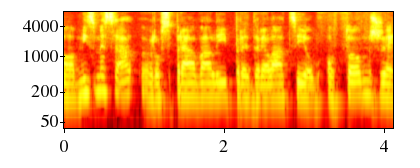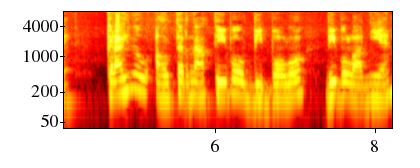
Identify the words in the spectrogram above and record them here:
My sme sa rozprávali pred reláciou o tom, že Krajnou alternatívou by bolo vyvolanie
